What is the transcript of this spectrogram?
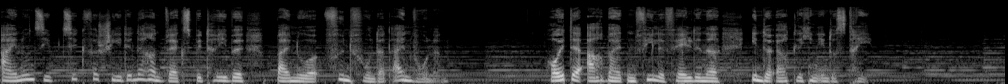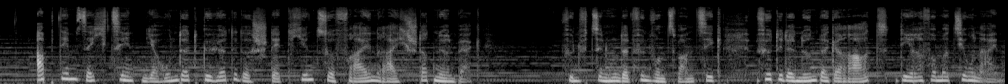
71 verschiedene Handwerksbetriebe bei nur 500 Einwohnern. Heute arbeiten viele Feldener in der örtlichen Industrie. Ab dem 16. Jahrhundert gehörte das Städtchen zur Freien Reichsstadt Nürnberg. 1525 führte der Nürnberger Rat die Reformation ein.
